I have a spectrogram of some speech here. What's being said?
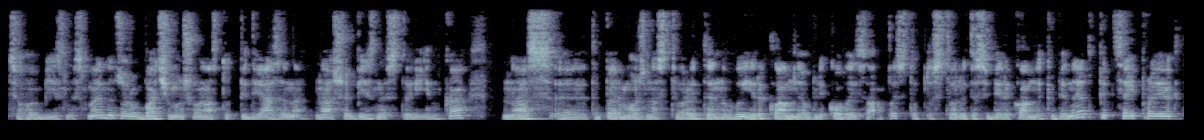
цього бізнес-менеджеру. Бачимо, що у нас тут підв'язана наша бізнес-сторінка. У нас е, тепер можна створити новий рекламний обліковий запис, тобто створити собі рекламний кабінет під цей проєкт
